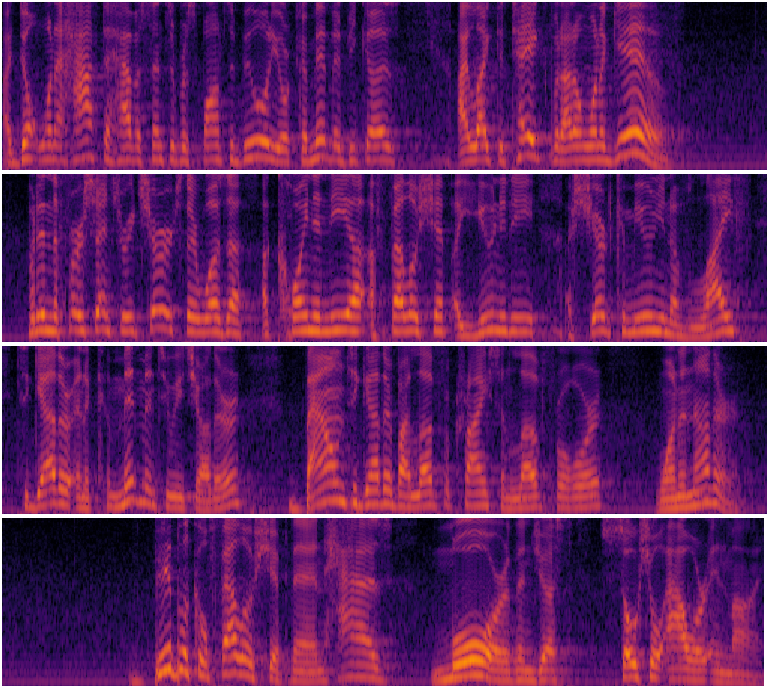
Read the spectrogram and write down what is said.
I don't want to have to have a sense of responsibility or commitment because I like to take, but I don't want to give. But in the first century church, there was a, a koinonia, a fellowship, a unity, a shared communion of life together and a commitment to each other, bound together by love for Christ and love for one another. Biblical fellowship then has more than just social hour in mind.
